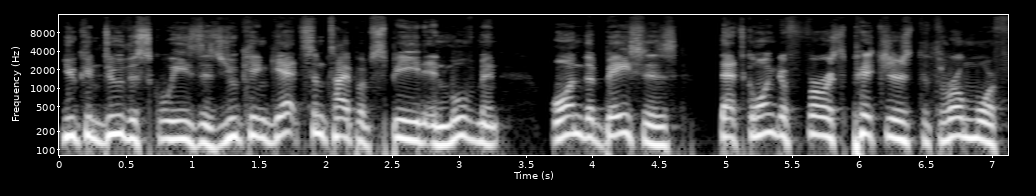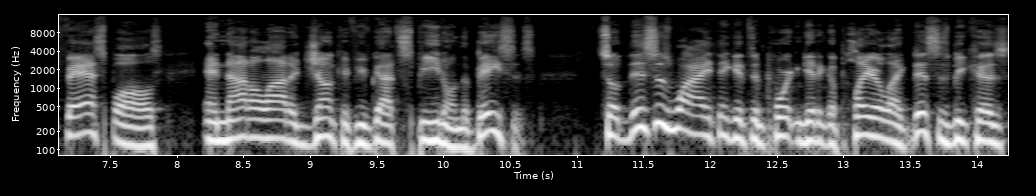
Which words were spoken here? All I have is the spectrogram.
you can do the squeezes, you can get some type of speed and movement on the bases that's going to force pitchers to throw more fastballs and not a lot of junk if you've got speed on the bases. So this is why I think it's important getting a player like this is because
